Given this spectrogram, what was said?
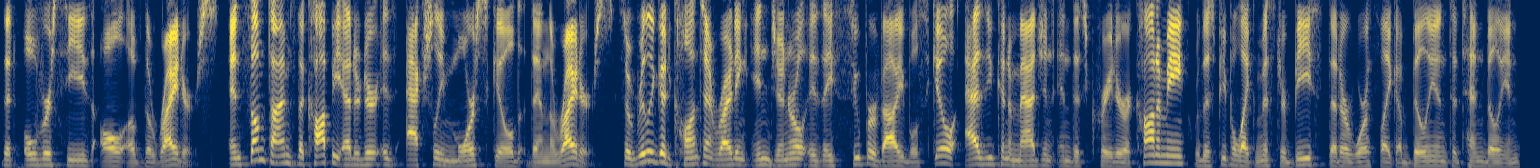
that oversees all of the writers. And sometimes the copy editor is actually more skilled than the writers. So really good content writing in general is a super valuable skill, as you can imagine in this creator economy, where there's people like Mr. Beast that are worth like a billion to $10 billion.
